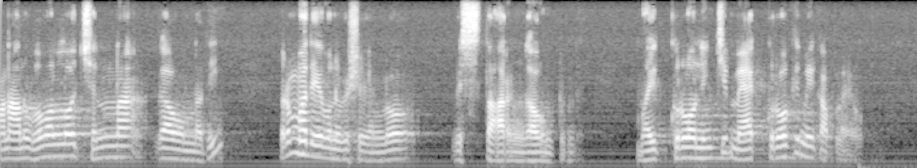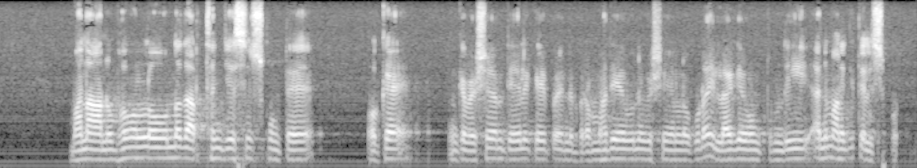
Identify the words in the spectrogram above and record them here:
మన అనుభవంలో చిన్నగా ఉన్నది బ్రహ్మదేవుని విషయంలో విస్తారంగా ఉంటుంది. మైక్రో నుంచి మ్యాక్రోకి మీకు అప్లై అవుతుంది. మన అనుభవంలో ఉన్నది అర్థం చేసేసుకుంటే ఓకే ఇంకా విషయం తేలికైపోయింది. బ్రహ్మదేవుని విషయంలో కూడా ఇలాగే ఉంటుంది అని మనకి తెలిసిపోతుంది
